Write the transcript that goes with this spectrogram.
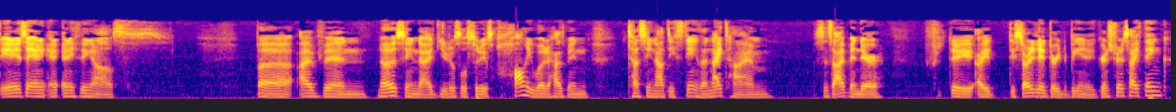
They didn't say any, anything else. But I've been noticing that Universal Studios Hollywood has been testing out these things at nighttime since I've been there. They I they started it during the beginning of Grinch I think.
